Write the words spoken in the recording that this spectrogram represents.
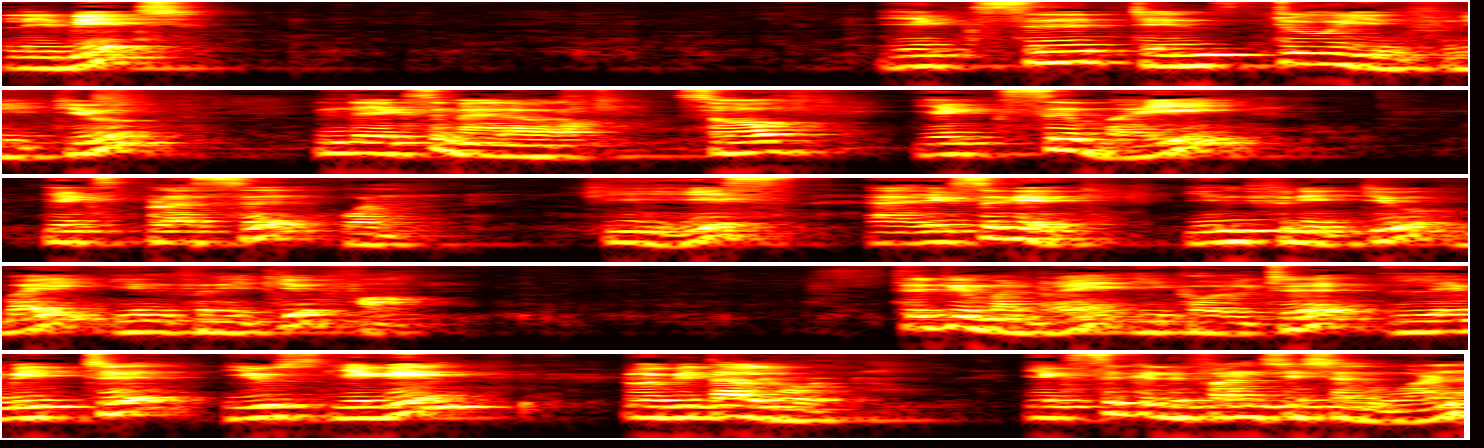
limit x tends to infinitive இந்த எக்ஸ் மேலே வரும். So x by x plus one is எக்ஸுக்கு இன்ஃபினிட்டிவ் பை இன்ஃபினிட்டிவ் ஃபார்ம் திருப்பியும் பண்ணுறேன் equal to limit use again L'Hopital's rule எக்ஸுக்கு டிஃபரன்சியேஷன் ஒன்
